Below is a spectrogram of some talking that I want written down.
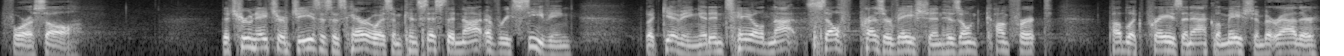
for us all. The true nature of Jesus' heroism consisted not of receiving, but giving. It entailed not self preservation, his own comfort public praise and acclamation, but rather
